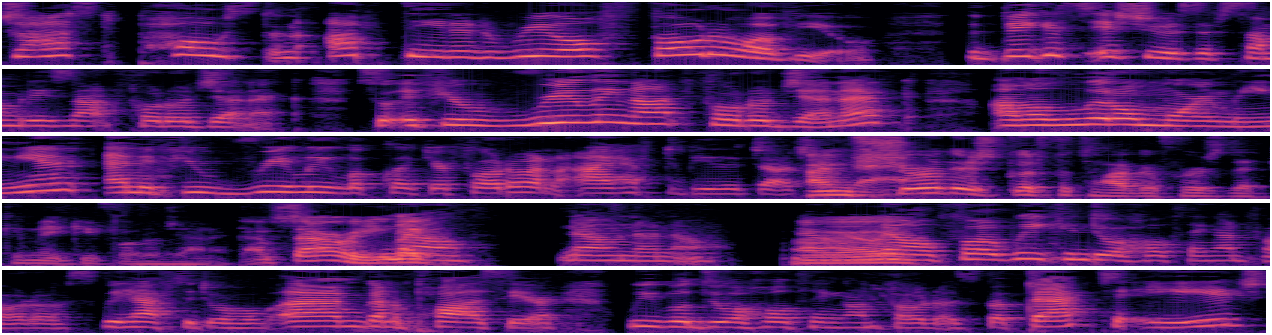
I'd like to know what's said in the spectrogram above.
just post an updated real photo of you. The biggest issue is if somebody's not photogenic. So if you're really not photogenic, I'm a little more lenient. And if you really look like your photo, and I have to be the judge. I'm that. sure there's good photographers that can make you photogenic. I'm sorry. No, Like, no, no, no. Oh, No, really? no, pho- we can do a whole thing on photos. We have to do a whole. I'm going to pause here. We will do a whole thing on photos. But back to age,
